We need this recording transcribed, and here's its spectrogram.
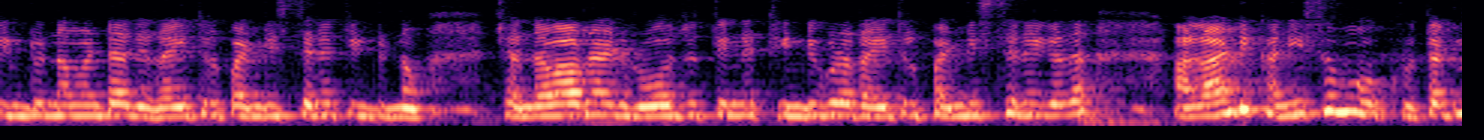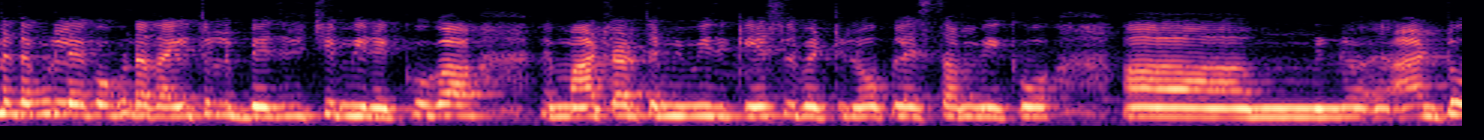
తింటున్నామంటే అది రైతులు పండిస్తేనే తింటున్నాం. చంద్రబాబు నాయుడు రోజు తినే తిండి కూడా రైతులు పండిస్తేనే కదా. అలాంటి కనీసము కృతజ్ఞత కూడా లేకుండా రైతులను బెదిరించి మీరు ఎక్కువగా మాట్లాడితే మీ మీద కేసులు పెట్టి లోపలేస్తాం మీకు అంటూ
